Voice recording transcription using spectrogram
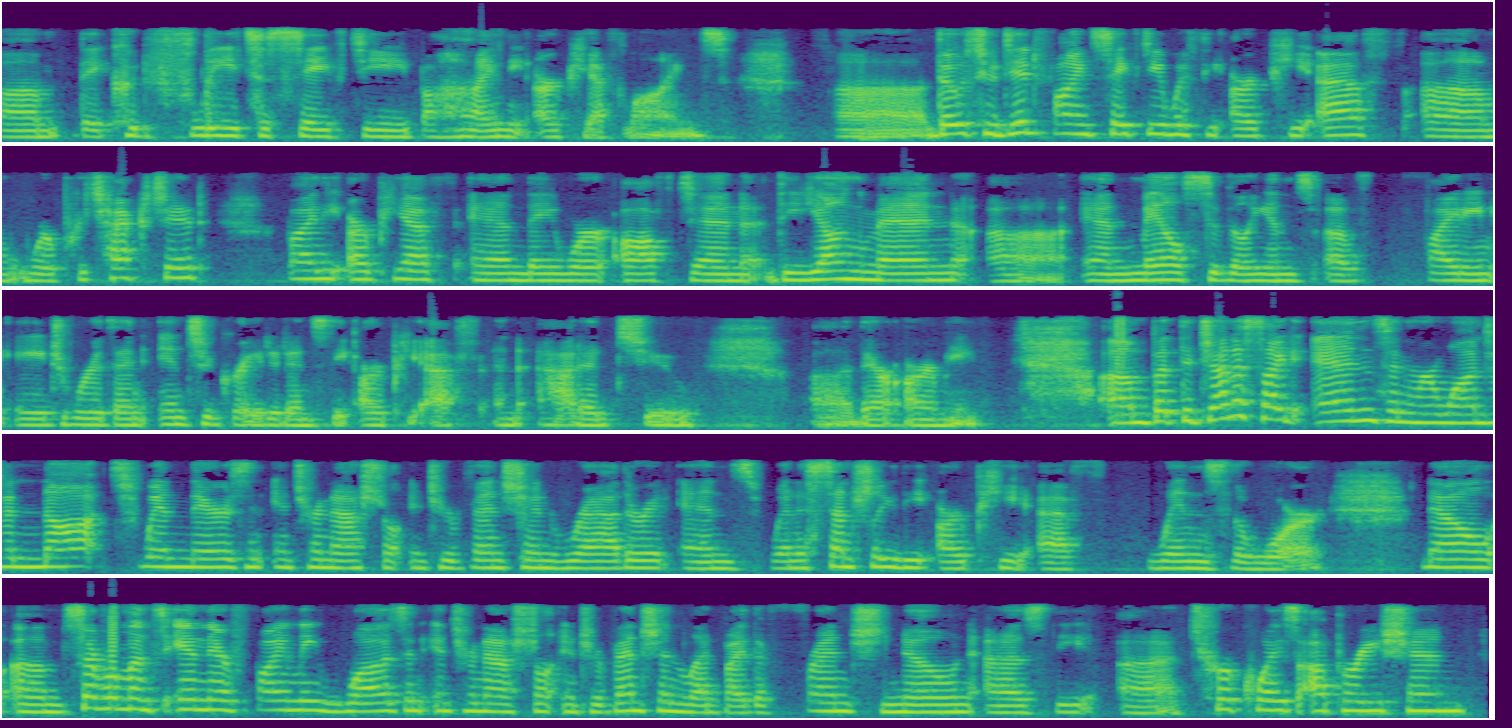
um, they could flee to safety behind the RPF lines. Uh, those who did find safety with the RPF um, were protected by the RPF, and they were often the young men uh, and male civilians of fighting age were then integrated into the RPF and added to uh, their army. Um, but the genocide ends in Rwanda not when there's an international intervention, rather, it ends when essentially the RPF wins the war. Now, um, several months in, there finally was an international intervention led by the French, known as the uh, Turquoise Operation.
